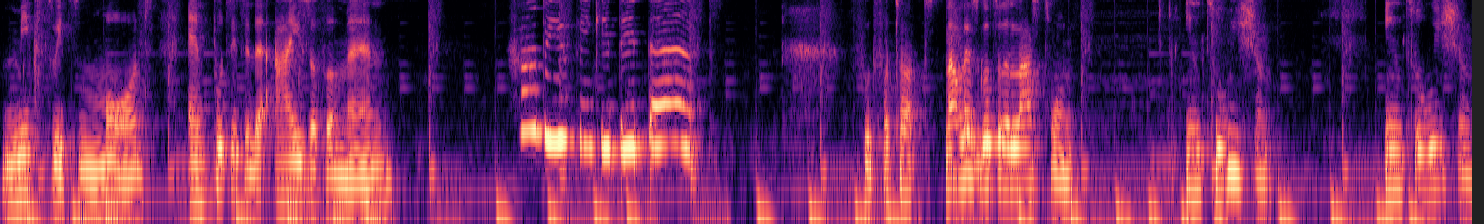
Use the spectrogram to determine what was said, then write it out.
mixed with mud and put it in the eyes of a man? How do you think he did that? Food for thought. Now let's go to the last one intuition. Intuition.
